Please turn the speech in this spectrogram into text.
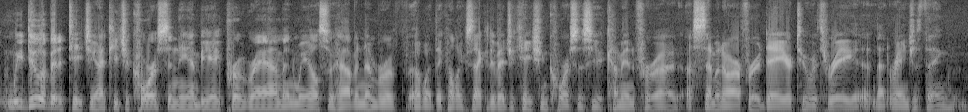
we do a bit of teaching. I teach a course in the MBA program, and we also have a number of uh, what they call executive education courses. So you come in for a, a seminar for a day or two or three, and that range of thing.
